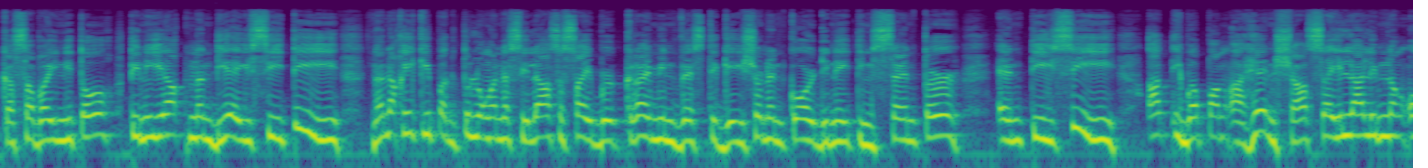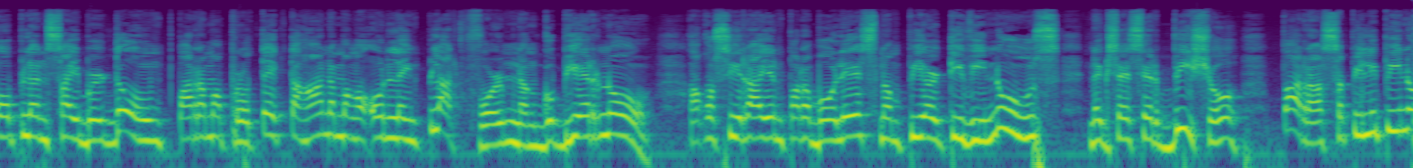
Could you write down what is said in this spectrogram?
Kasabay nito, tiniyak ng DICT na nakikipagtulungan na sila sa Cybercrime Investigation and Coordinating Center, NTC, at iba pang ahensya sa ilalim ng Oplan Cyberdome para maprotektahan ang mga online platform ng gobyerno. Ako si Ryan Paraboles ng PRTV News, nagseserbisyo para sa Pilipino.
